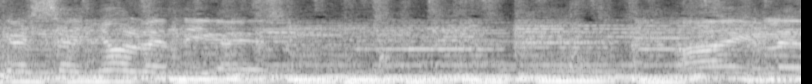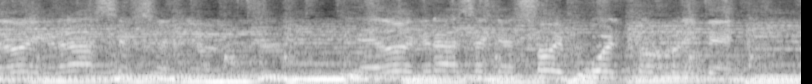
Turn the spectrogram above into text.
Que el Señor bendiga eso. Ay, le doy gracias, Señor. Le doy gracias que soy puertorriqueño.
